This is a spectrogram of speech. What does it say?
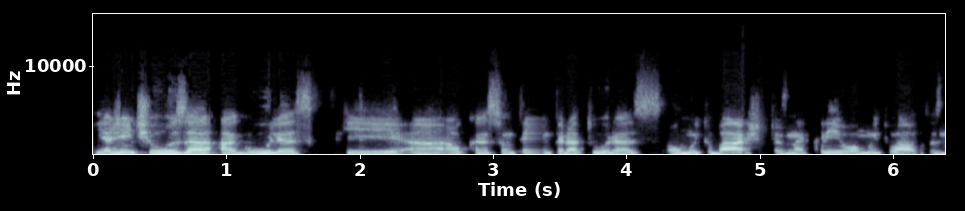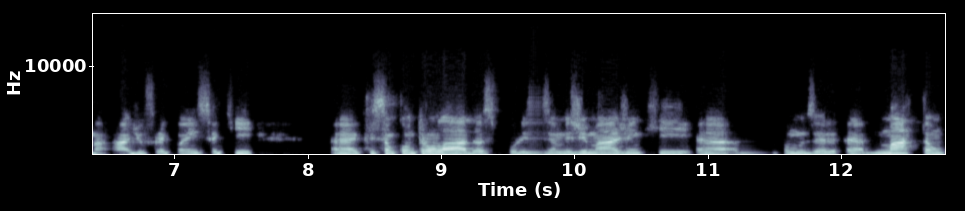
e a gente usa agulhas que uh, alcançam temperaturas ou muito baixas na crio ou muito altas na radiofrequência, que, uh, que são controladas por exames de imagem que, é, vamos dizer, é, matam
